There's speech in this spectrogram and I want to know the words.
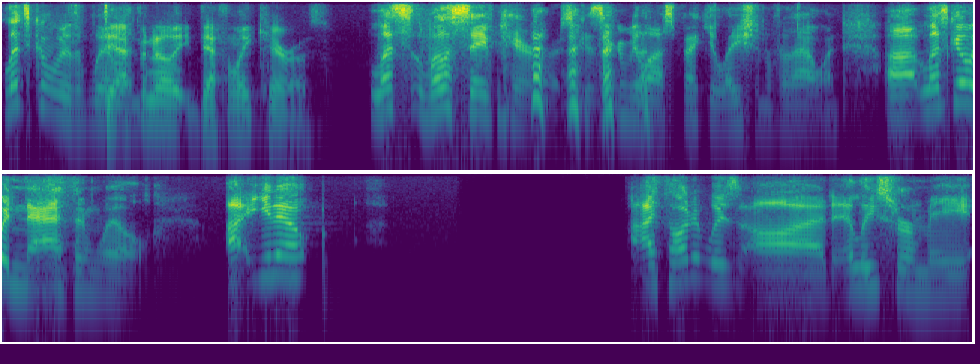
Let's go with Wyl. and- Definitely, definitely Kairos. Let's let's save Kairos because there's gonna be a lot of speculation for that one. Uh, let's go with Nath and Wyl. I, you know, I thought it was odd, at least for me,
